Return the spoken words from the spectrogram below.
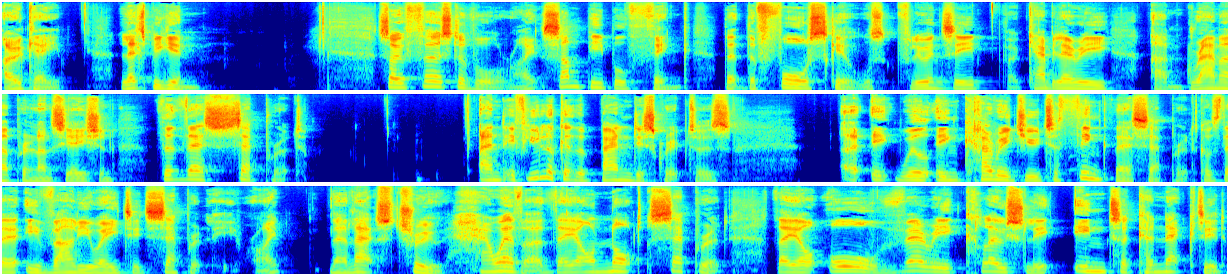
Okay, let's begin. So, first of all, right, some people think that the four skills fluency, vocabulary, um, grammar, pronunciation that they're separate. And if you look at the band descriptors, uh, it will encourage you to think they're separate because they're evaluated separately, right? Now, that's true. However, they are not separate. They are all very closely interconnected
